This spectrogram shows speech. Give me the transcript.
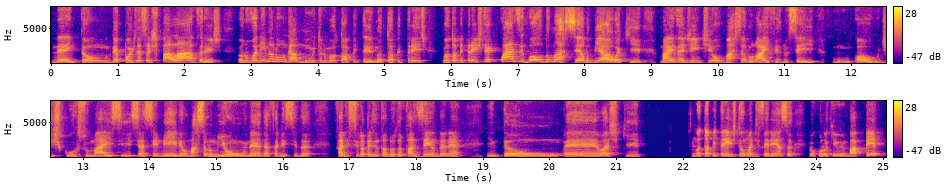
né? Então, depois dessas palavras, eu não vou nem me alongar muito no meu top 3. Meu top 3, meu top 3 é quase igual ao do Marcelo Bial aqui, mas a gente, ou Marcelo Leifert, não sei qual discurso mais se, se assemelha, o Marcelo Mion, né, da falecida falecido apresentador da Fazenda, né? Então, é, eu acho que no top 3 tem uma diferença. Eu coloquei o Mbappé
